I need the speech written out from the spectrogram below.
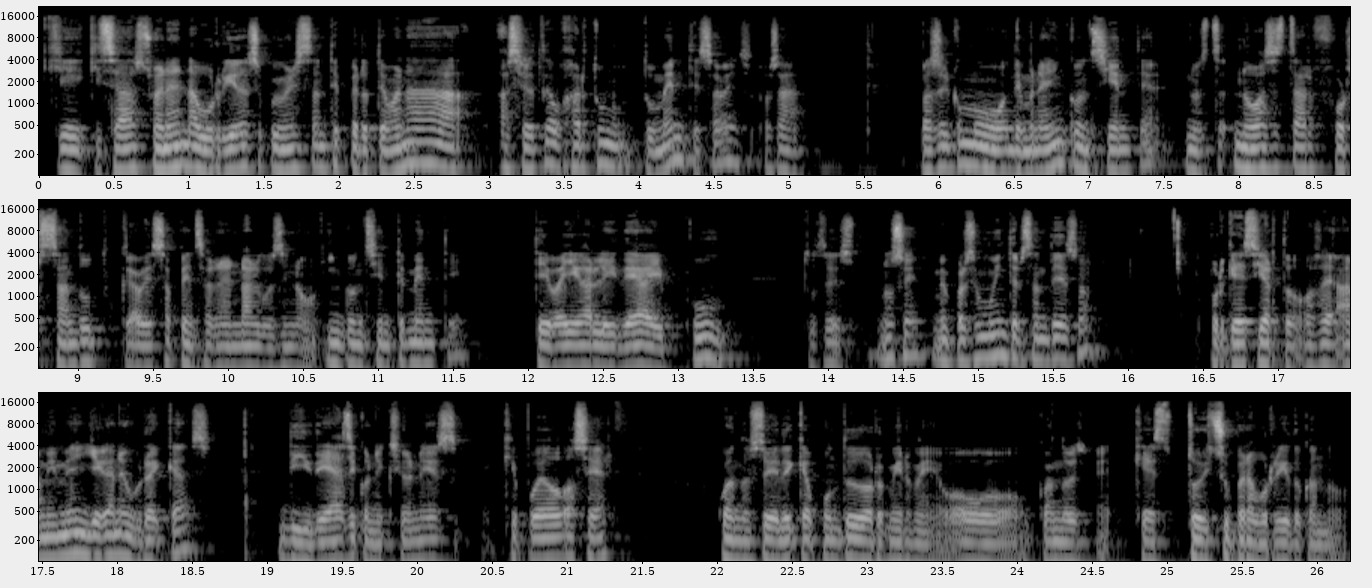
que quizás suenan aburridas en primer instante, pero te van a hacer trabajar tu, mente, ¿sabes? O sea, va a ser como de manera inconsciente, no, no, vas a estar forzando tu cabeza a pensar en algo, sino inconscientemente te va a llegar la idea y ¡pum! Entonces, no sé, me parece muy interesante eso, Porque es cierto, o sea, a mí me llegan eurecas de ideas, de conexiones que puedo hacer cuando estoy de que a punto de dormirme o cuando eh, que estoy súper aburrido, cuando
